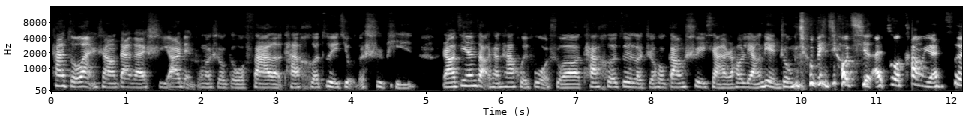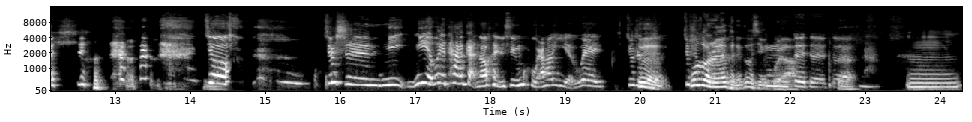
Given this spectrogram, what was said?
他昨晚上大概十一二点钟的时候给我发了他喝醉酒的视频，然后今天早上他回复我说，他喝醉了之后刚睡下，然后两点钟就被叫起来做抗原测试，就就是你你也为他感到很辛苦，然后也为就是对，就是工作人员肯定更辛苦嗯呀。对对对。对，嗯，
